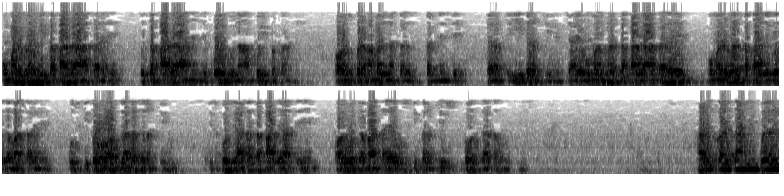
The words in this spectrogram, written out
عمر بھر بھی تقاضا آتا رہے، تو تقاضا آنے سے کوئی گناہ، کوئی پکڑ نہیں۔ اور اس پر عمل نہ کرنے سے ترقی ہی ترقی ہے۔ چاہے عمر بھر تقاضا آتا رہے، عمر بھر تقاضے کو دباتا رہے، اس کی تو اور زیادہ ترقی ہو۔ اس کو زیادہ تقاضے آتے ہیں اور وہ دباتا ہے اس کی ترقی بہت زیادہ ہوتی ہے۔ ہر قدم پر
